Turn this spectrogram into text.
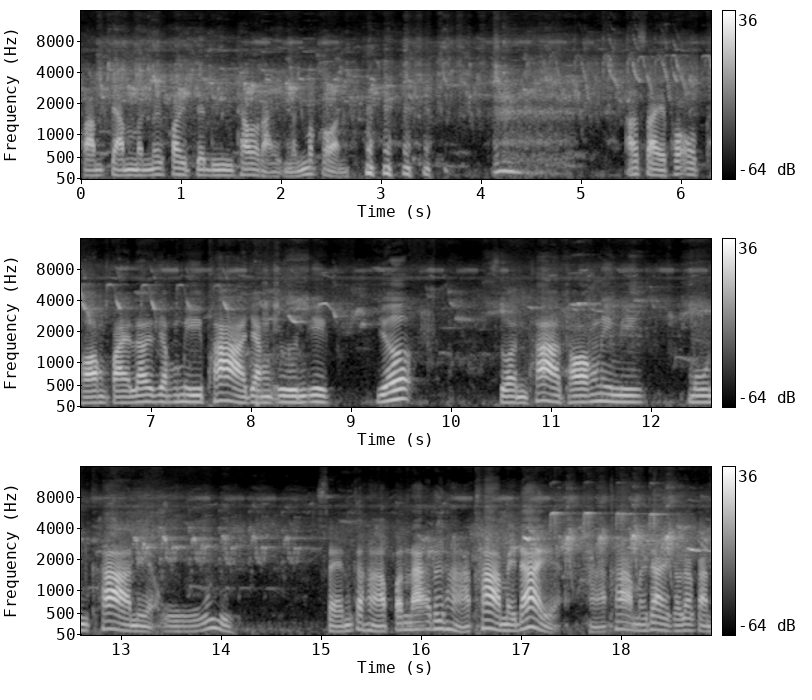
ความจำมันไม่ค่อยจะดีเท่าไหร่เหมือนเมื่อก่อน เอาใส่พระอบทองไปแล้วยังมีผ้าอย่างอื่นอีก เยอะ ส่วนผ้าทองนี่มีมูลค่าเนี่ย โอ้ยแสนก็หาปณะหรือหาค่าไม่ได้หาค่าไม่ได้ก็แล้วกัน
